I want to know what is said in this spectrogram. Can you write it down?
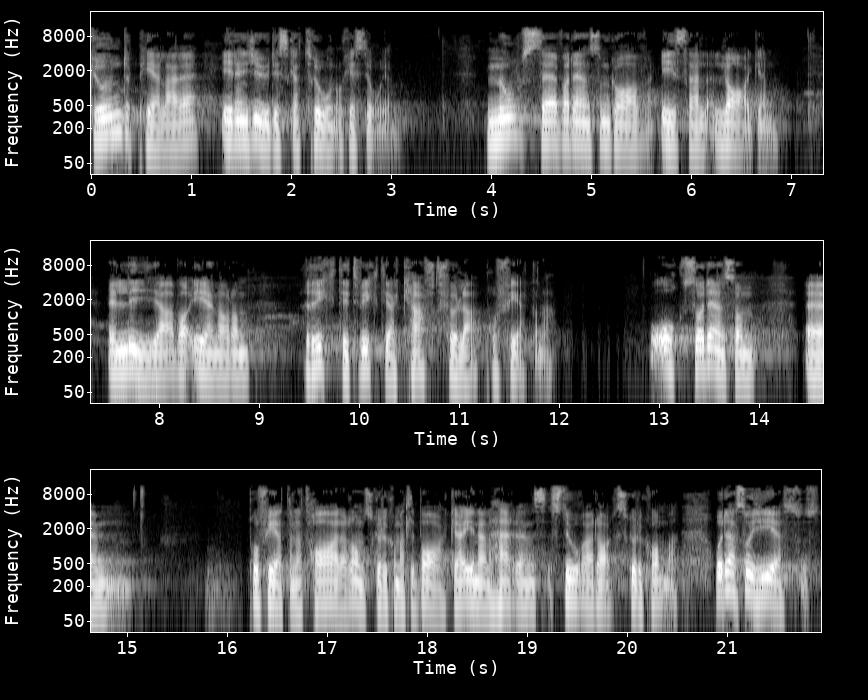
grundpelare i den judiska tron och historien. Mose var den som gav Israel lagen. Elia var en av de riktigt viktiga, kraftfulla profeterna. Och också den som eh, profeterna talade om skulle komma tillbaka innan Herrens stora dag skulle komma. Och där står Jesus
